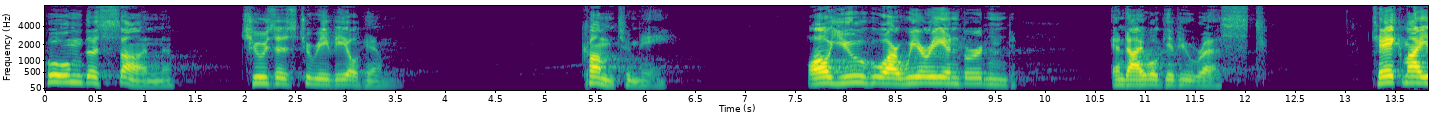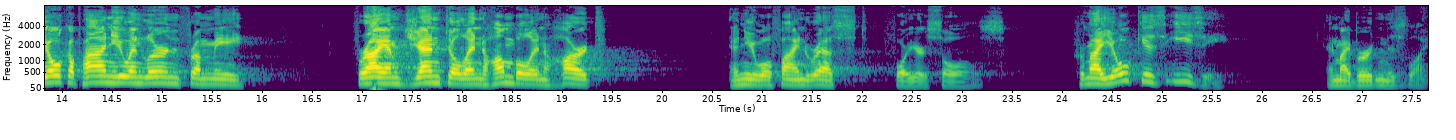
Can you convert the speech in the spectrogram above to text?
whom the Son chooses to reveal him. Come to me, all you who are weary and burdened, and I will give you rest. Take my yoke upon you and learn from me, for I am gentle and humble in heart, and you will find rest for your souls. For my yoke is easy and my burden is light.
